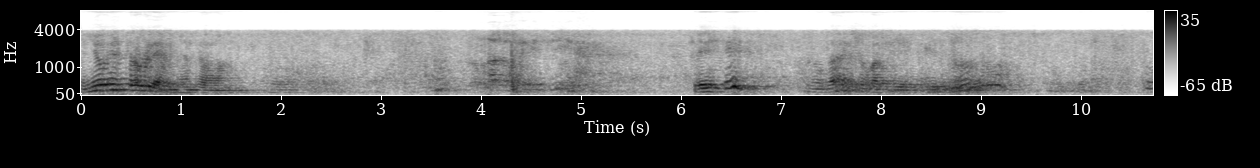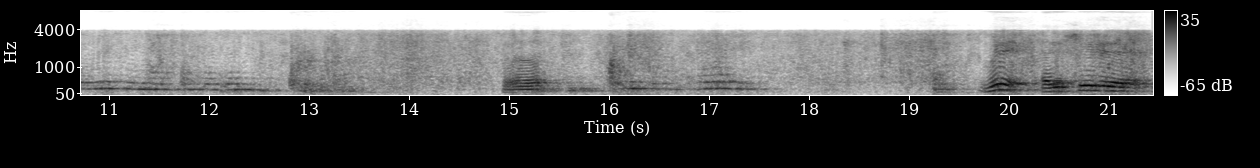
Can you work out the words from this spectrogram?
У него нет проблем, у меня дома. Надо привести. Привезти? Ну да, если у вас есть. Ну, э, мы решили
